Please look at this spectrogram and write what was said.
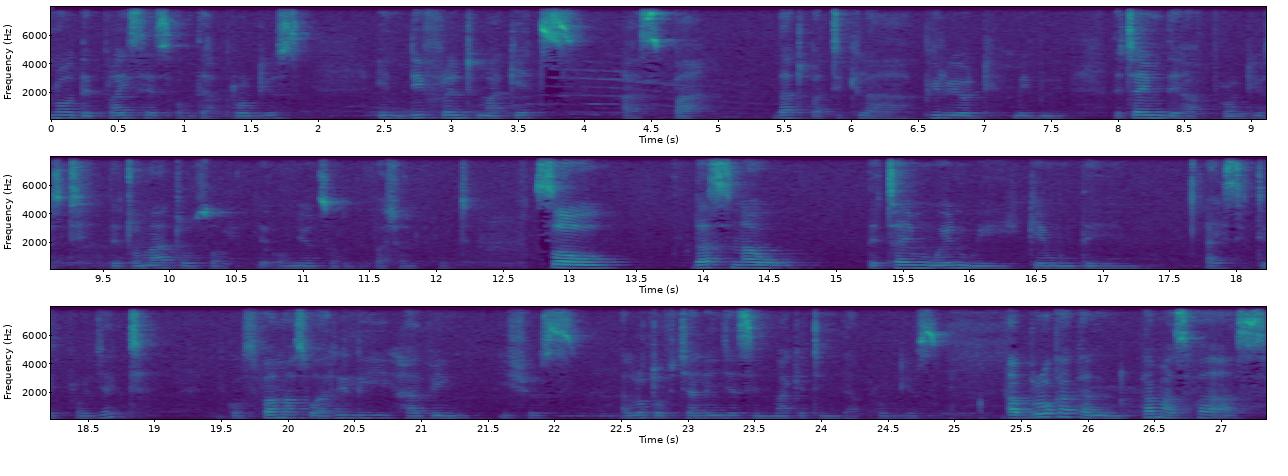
know the prices of their produce in different markets as per that particular period, maybe the time they have produced the tomatoes or the onions or the passion fruit. So that's now the time when we came with the ICT project because farmers were really having issues a lot of challenges in marketing their produce. A broker can come as far as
